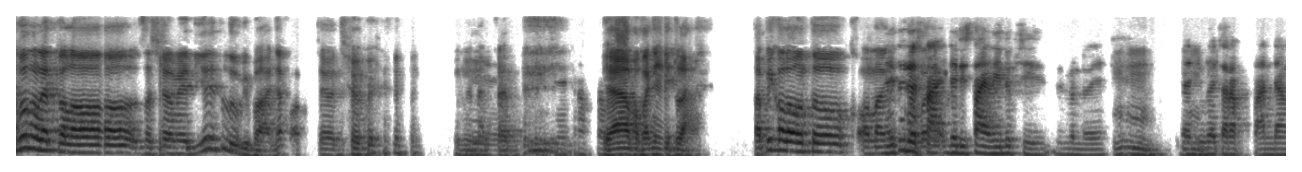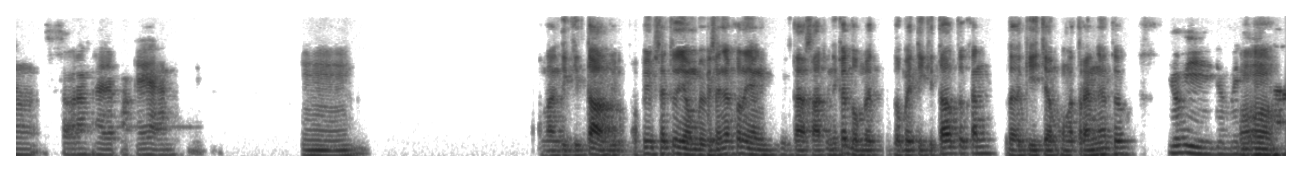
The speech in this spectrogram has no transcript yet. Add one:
gue ngeliat kalau sosial media itu lebih banyak cewek-cewek. Iya menggunakan iya crop top. Ya pokoknya itulah. Tapi kalau untuk online itu udah style, jadi style hidup sih sebenarnya. Mm-mm, dan juga mm-mm, cara pandang seorang terhadap pakaian. Mm. Online digital gitu. Tapi saya tuh yang biasanya kan yang kita saat ini kan dompet dompet digital tuh kan lagi jam ngetrennya tuh. Yoi, dompet digital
